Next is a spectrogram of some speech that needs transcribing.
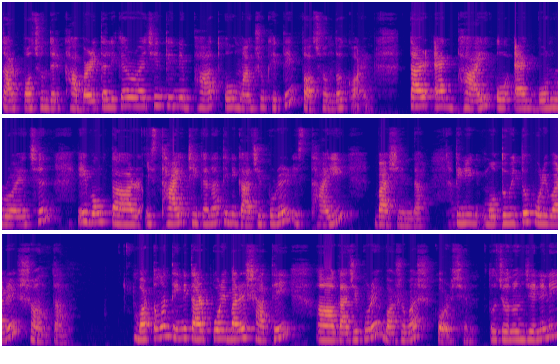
তার পছন্দের খাবারের তালিকায় রয়েছেন তিনি, ভাত ও মাংস খেতে পছন্দ করেন। তার এক ভাই ও এক বোন রয়েছেন এবং তার স্থায়ী ঠিকানা তিনি গাজীপুরের স্থায়ী বাসিন্দা। তিনি মধ্যবিত্ত পরিবারের সন্তান। বর্তমান তিনি তার পরিবারের সাথেই গাজীপুরে বসবাস করছেন। তো চলুন জেনে নেই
